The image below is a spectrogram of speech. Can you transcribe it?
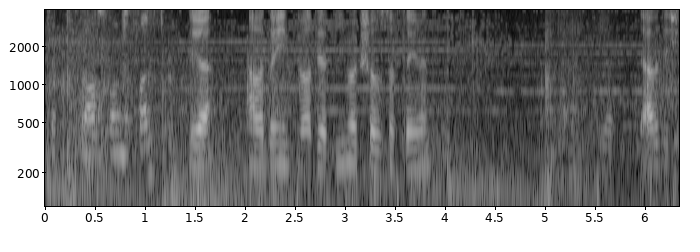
Ich hab Verbrauchswagen davon. Ja, aber da hinten hat ja Dima geschossen auf der Event. Ja, aber das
